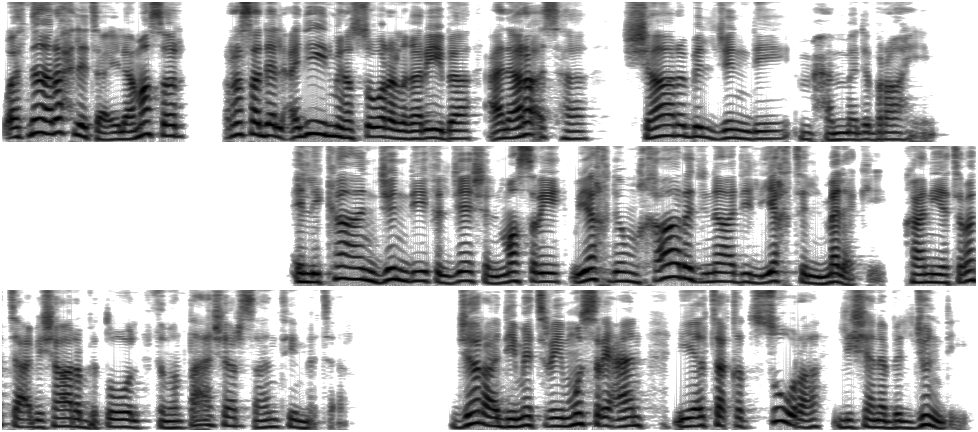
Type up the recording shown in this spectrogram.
وأثناء رحلته إلى مصر رصد العديد من الصور الغريبة على رأسها شارب الجندي محمد إبراهيم. اللي كان جندي في الجيش المصري ويخدم خارج نادي اليخت الملكي. كان يتمتع بشارب بطول 18 سنتيمتر. جرى ديمتري مسرعا ليلتقط صورة لشنب الجندي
